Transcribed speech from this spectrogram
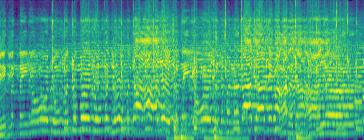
હે કનૈયો રૂમ ઝુમ રૂમ ઝુમ જાય કનૈયો યજમલ રાજા નિવાર જાય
